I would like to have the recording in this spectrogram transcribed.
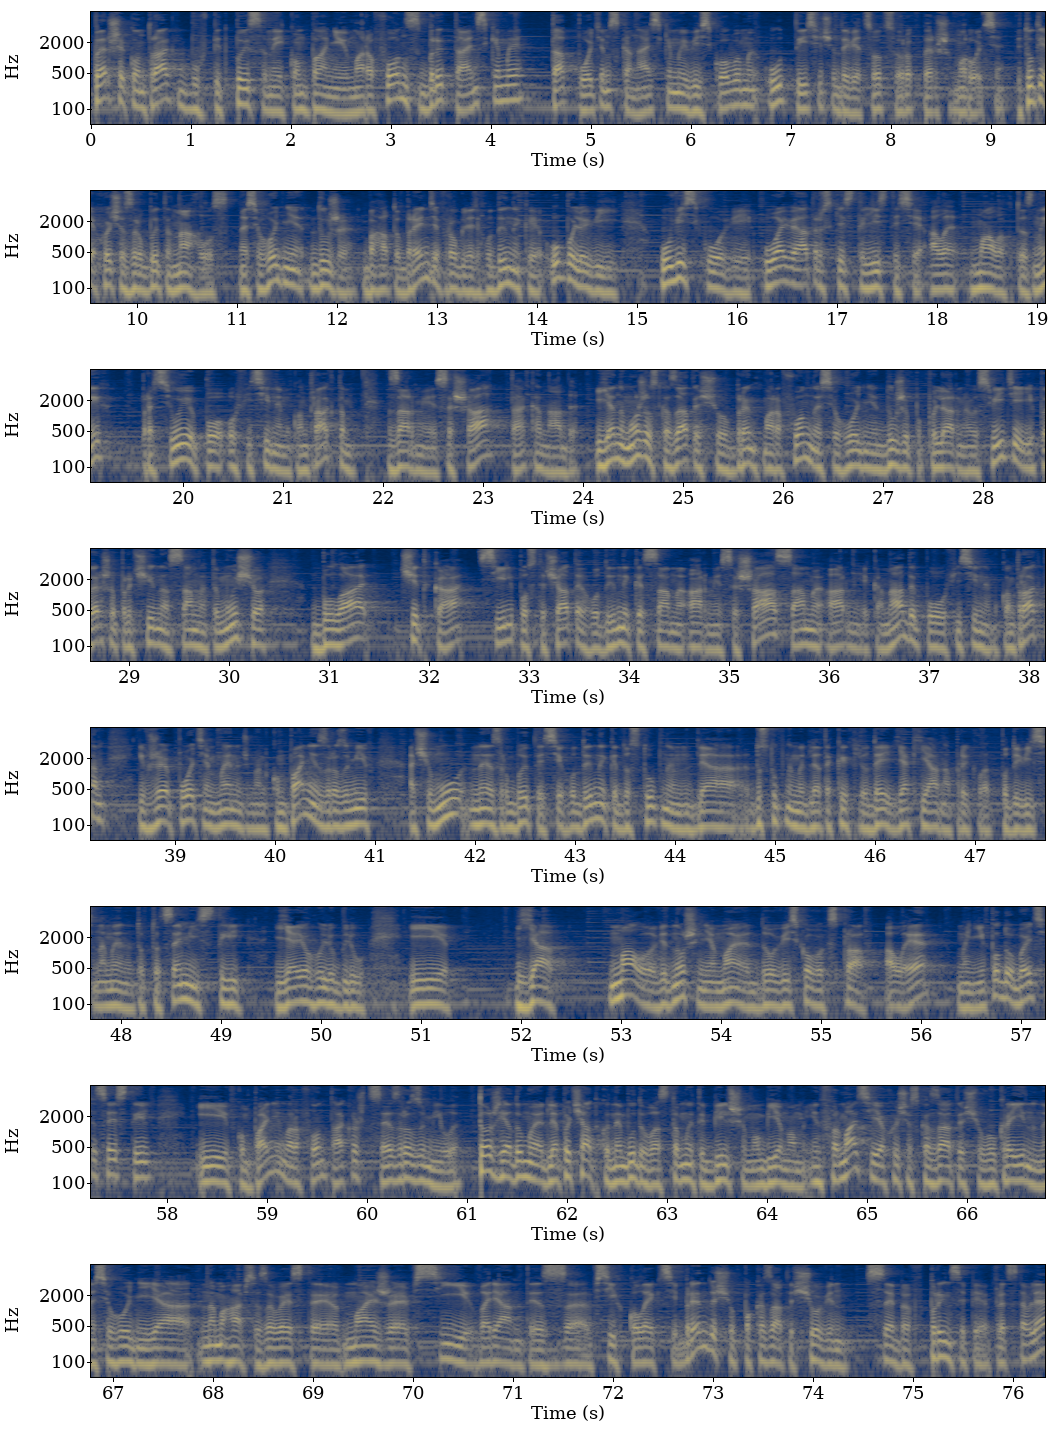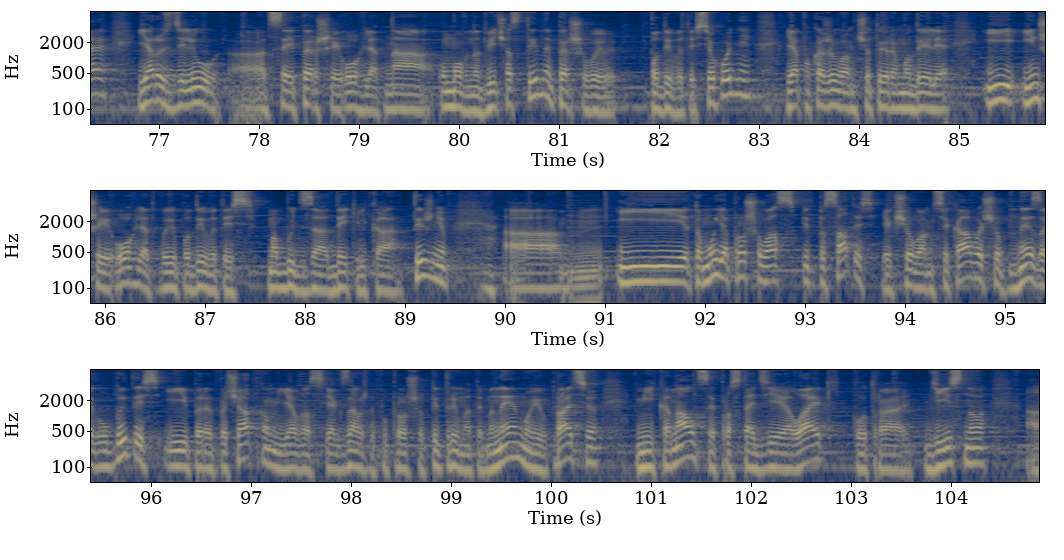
Перший контракт був підписаний компанією Марафон з британськими та потім з канадськими військовими у 1941 році. І тут я хочу зробити наголос: на сьогодні дуже багато брендів роблять годинники у польовій, у військовій, у авіаторській стилістиці, але мало хто з них. Працює по офіційним контрактам з армією США та Канади. І я не можу сказати, що бренд Марафон на сьогодні дуже популярний у світі, і перша причина саме тому, що була чітка ціль постачати годинники саме армії США, саме армії Канади по офіційним контрактам. І вже потім менеджмент компанії зрозумів, а чому не зробити ці годинники доступним для доступними для таких людей, як я, наприклад. Подивіться на мене. Тобто, це мій стиль, я його люблю. І я мало відношення маю до військових справ, але мені подобається цей стиль. І в компанії Марафон також це зрозуміли. Тож я думаю, для початку не буду вас томити більшим об'ємом інформації. Я хочу сказати, що в Україну на сьогодні я намагався завести майже всі варіанти з всіх колекцій бренду, щоб показати, що він себе в принципі представляє. Я розділю цей перший огляд на умовно дві частини. Першу ви подивитесь сьогодні. Я покажу вам чотири моделі, і інший огляд ви подивитесь, мабуть, за декілька тижнів. А, і тому я прошу вас підписатись, якщо вам цікаво, щоб не загубитись. І перед початком я вас, як завжди, попрошу підтримати мене, мою працю, мій канал. Це проста дія лайк, котра дійсно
